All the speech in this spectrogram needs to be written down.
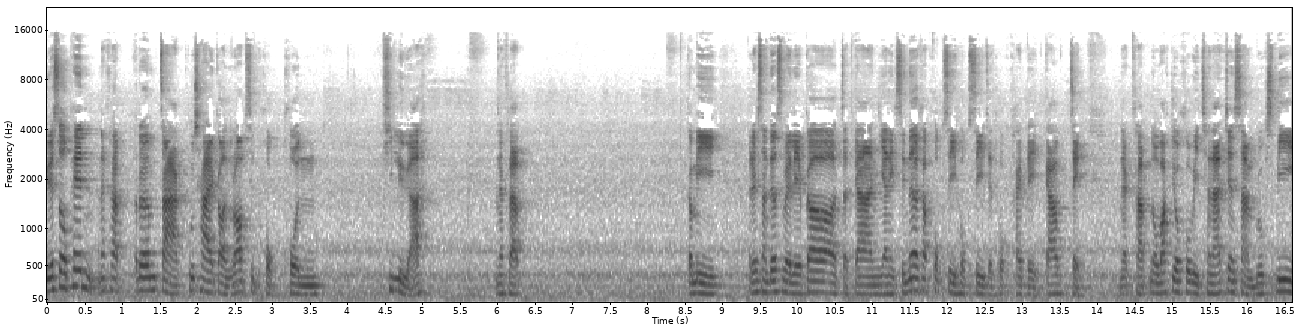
US Open นะครับ เริ่มจากผู้ชายก่อนรอบ 16 คนที่เหลือนะครับ ก็มีอเล็กซานเดอร์ซเวเรฟก็จัดการยานิกซินเนอร์ครับ 6-4 6-4 7-6 tiebreak 9-7 นะครับ โนวัคโจโควิชชนะเจนสันบรูคส์บี้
